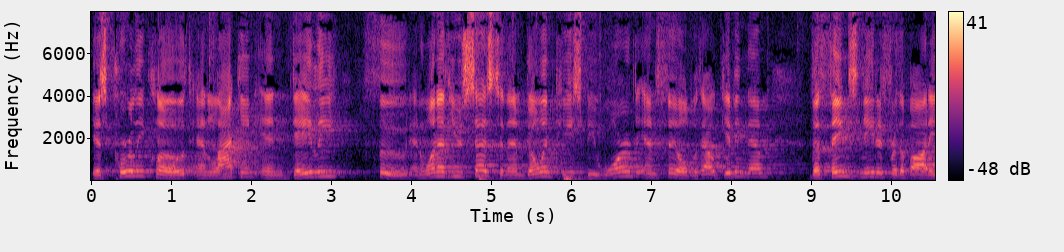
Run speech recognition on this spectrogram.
is poorly clothed and lacking in daily food, and one of you says to them, Go in peace, be warmed and filled, without giving them the things needed for the body,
